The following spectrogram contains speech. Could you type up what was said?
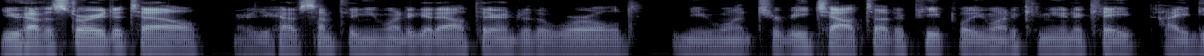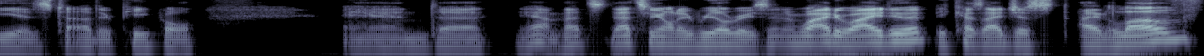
you have a story to tell or you have something you want to get out there into the world and you want to reach out to other people, you want to communicate ideas to other people and uh yeah that's that's the only real reason and why do i do it because i just i love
